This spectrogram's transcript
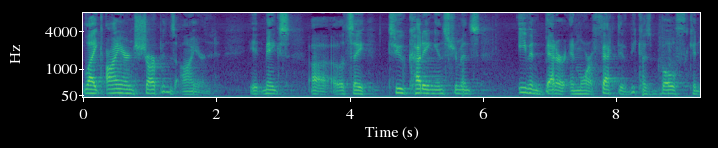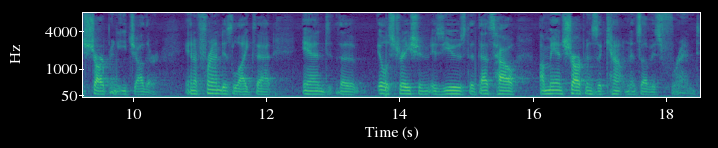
Like iron sharpens iron. It makes, uh, let's say, two cutting instruments even better and more effective because both can sharpen each other. And a friend is like that. And the illustration is used that that's how a man sharpens the countenance of his friend.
